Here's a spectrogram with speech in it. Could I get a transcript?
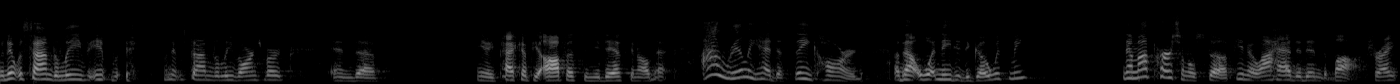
When it was time to leave, when it was time to leave Orangeburg, and uh, you know, you pack up your office and your desk and all that, I really had to think hard about what needed to go with me. Now, my personal stuff, you know, I had it in the box, right?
